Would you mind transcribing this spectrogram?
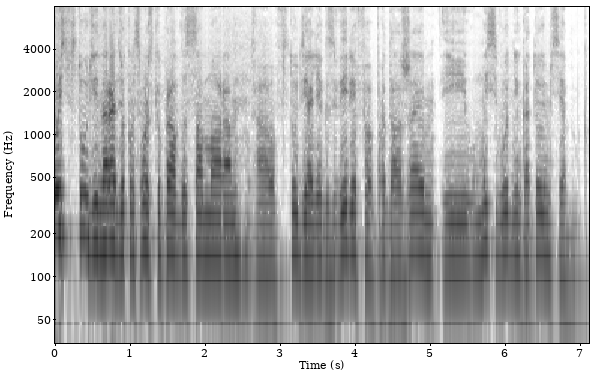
Гость в студии на радио «Комсомольская правда» Самара. А, в студии Олег Зверев. Продолжаем. И мы сегодня готовимся к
